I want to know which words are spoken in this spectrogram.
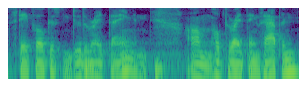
stay focused and do the right thing, and um, hope the right things happen.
